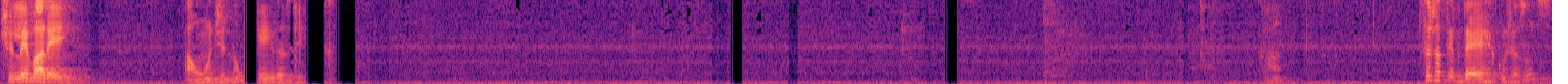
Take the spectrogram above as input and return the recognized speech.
te levarei aonde não queiras ir. Tá? Você já teve DR com Jesus?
